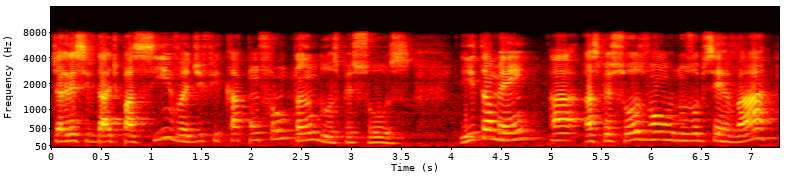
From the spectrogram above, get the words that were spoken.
de agressividade passiva de ficar confrontando as pessoas. E também a, as pessoas vão nos observar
